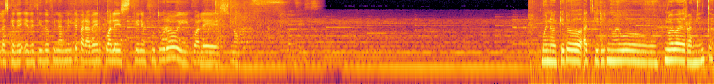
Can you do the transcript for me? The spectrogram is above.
las que he decidido finalmente para ver cuáles tienen futuro y cuáles no. Bueno, quiero adquirir nuevo, nuevas herramientas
